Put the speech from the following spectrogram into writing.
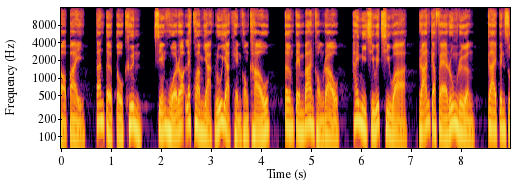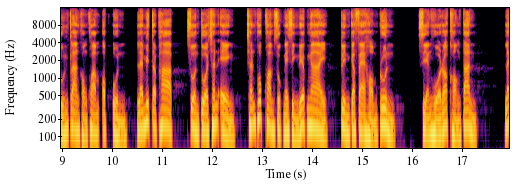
ต่อไปตั้นเติบโตขึ้น เสียงหัวเราะและความอยากรู้อยากเห็นของเขา เติมเต็มบ้านของเรา ให้มีชีวิตชีวา ร้านกาแฟรุ่งเรือง กลายเป็นศูนย์กลางของความอบอุ่น และมิตรภาพ ส่วนตัวฉันเอง ฉันพบความสุขในสิ่งเรียบง่าย กลิ่นกาแฟหอมกรุ่น เสียงหัวเราะของตั้น และ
